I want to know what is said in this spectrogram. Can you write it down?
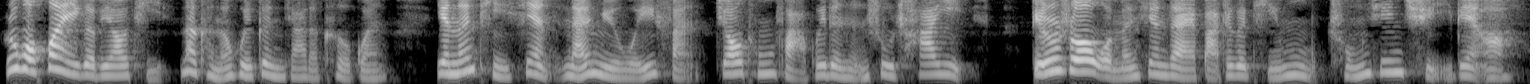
如果换一个标题，那可能会更加的客观，也能体现男女违反交通法规的人数差异。比如说，我们现在把这个题目重新取一遍啊，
